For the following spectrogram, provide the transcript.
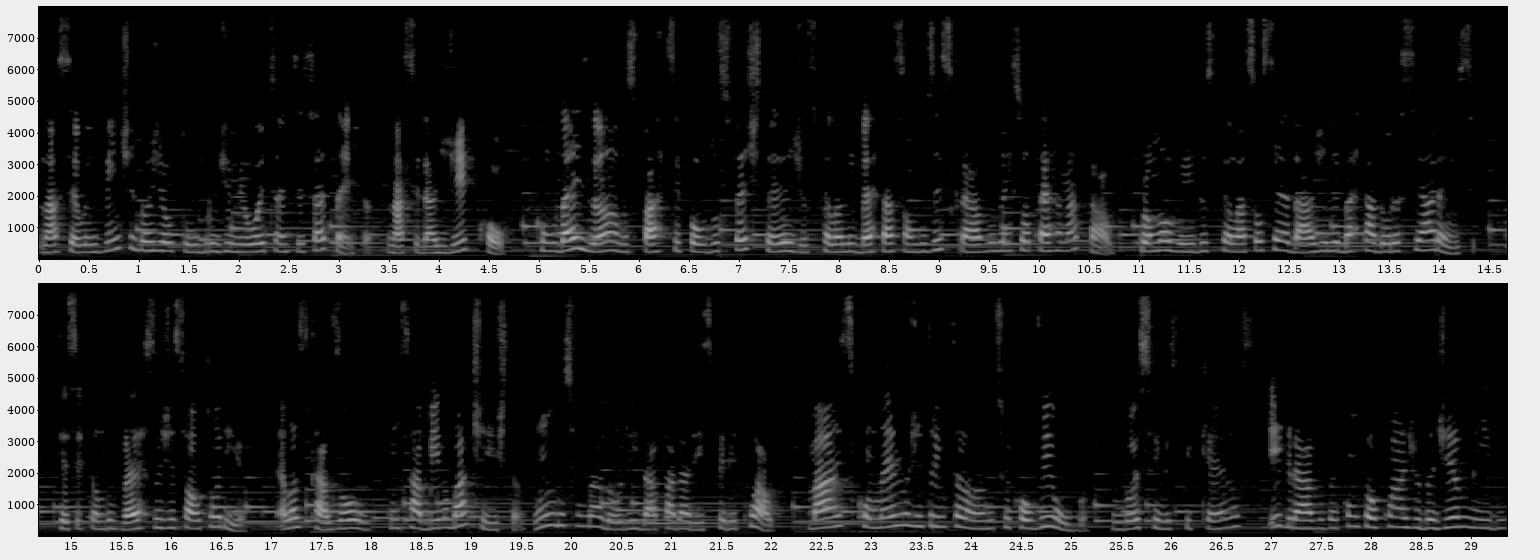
nasceu em 22 de outubro de 1870, na cidade de Icó, com 10 anos, participou dos festejos pela libertação dos escravos em sua terra natal, promovidos pela Sociedade Libertadora Cearense, recitando versos de sua autoria. Ela se casou com Sabino Batista, um dos fundadores da padaria espiritual, mas com menos de 30 anos ficou viúva, com dois filhos pequenos e grávida, contou com a ajuda de amigos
